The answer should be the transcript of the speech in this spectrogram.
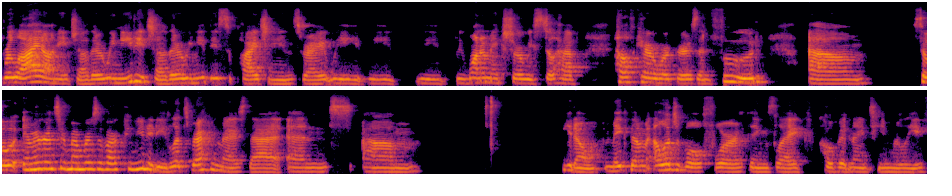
rely on each other. We need each other. We need these supply chains right? We we we, we want to make sure we still have healthcare workers and food. Um, so immigrants are members of our community. Let's recognize that and um, you know make them eligible for things like covid-19 relief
